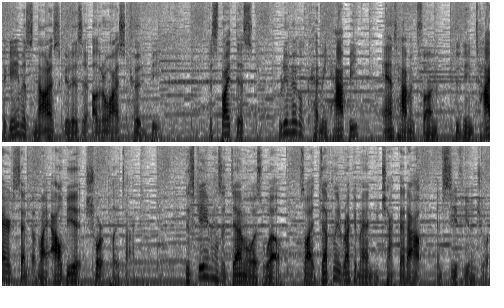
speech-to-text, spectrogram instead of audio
the game is not as good as it otherwise could be. Despite this, Rudymical kept me happy and having fun through the entire extent of my albeit short playtime. This game has a demo as well, so I definitely recommend you check that out and see if you enjoy.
